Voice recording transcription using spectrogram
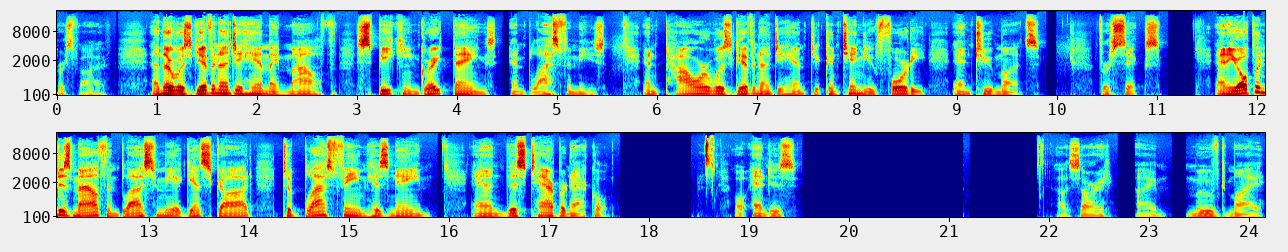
Verse 5 And there was given unto him a mouth, speaking great things and blasphemies, and power was given unto him to continue forty and two months. Verse 6 And he opened his mouth in blasphemy against God to blaspheme his name and this tabernacle. Oh, and his. Oh, sorry. I'm moved my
